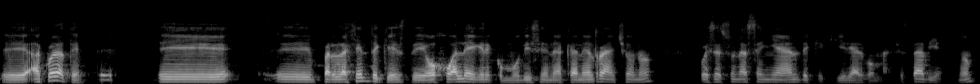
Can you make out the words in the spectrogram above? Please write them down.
Eh, acuérdate, eh, eh, para la gente que es de ojo alegre, como dicen acá en el rancho, ¿no? Pues es una señal de que quiere algo más, está bien, ¿no?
